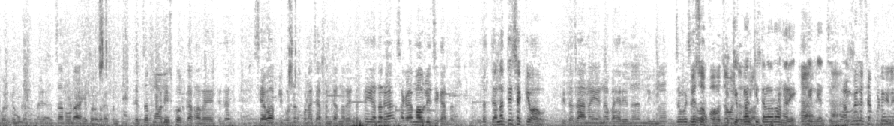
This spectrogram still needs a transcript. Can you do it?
बडकमचा रोड आहे बरोबर आहे. पण त्याचं मॉलिश कोण करणार आहे? त्याच्या सेवा आपली कोण कोणाची आपण करणार आहे? तर ते येणाऱ्या सगळ्या माऊलींची करणार आहे. तर त्यांना ते शक्य व्हावं. तिथं जाणं येणं बाहेर येणं निघणं. ते सोपं हो जवळच्या जवळ. असं. राहणार आहे. आंबेले साहेब कुठे गेले?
